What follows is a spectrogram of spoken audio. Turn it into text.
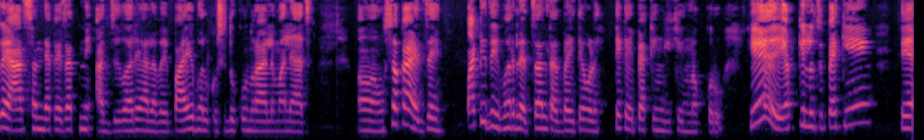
जाय आज संध्याकाळी जात नाही. आज जिवारी आला बाई पाय भलकुशी दुखून राहिलं मला आज. अं, सकाळी जाईन पाठी ते भरलेच चालतात बाई तेवढे. ते काही पॅकिंग गिकिंग नको करू. हे एक किलोचं पॅकिंग ते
